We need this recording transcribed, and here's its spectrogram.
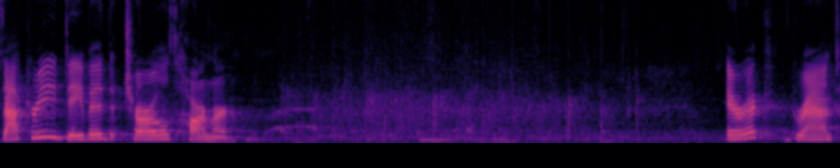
Zachary David Charles Harmer. Eric Grant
